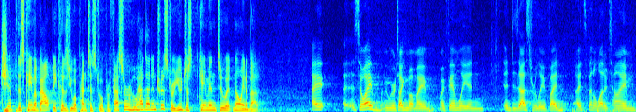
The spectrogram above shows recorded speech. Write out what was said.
chip. This came about because you apprenticed to a professor who had that interest, or you just came into it knowing about it? I, so I, we were talking about my, my family in, in disaster relief. I'd, I'd spent a lot of time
